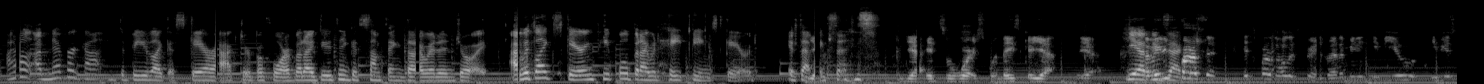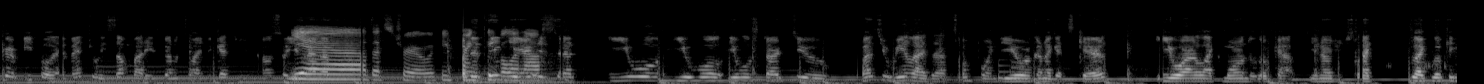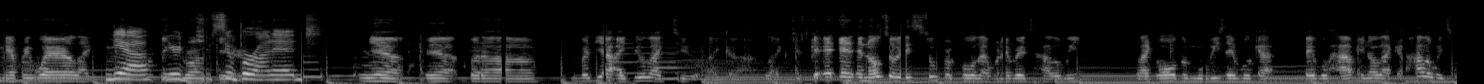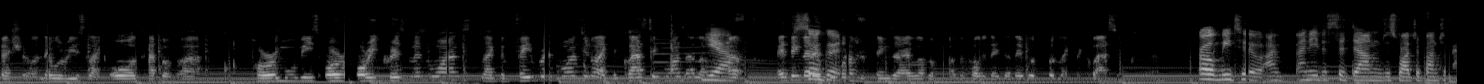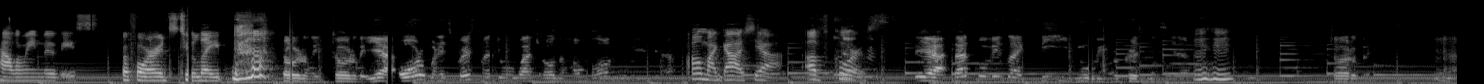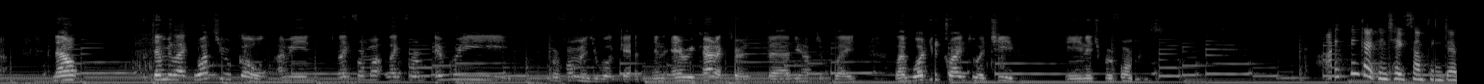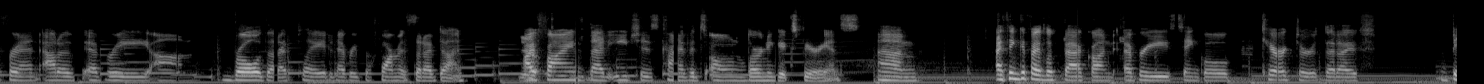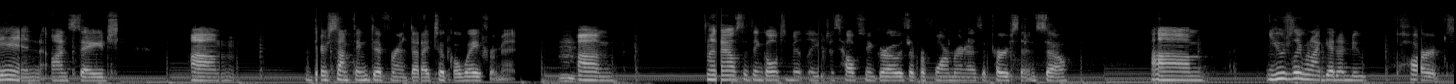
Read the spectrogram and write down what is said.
I don't I've never gotten to be like a scare actor before, but I do think it's something that I would enjoy. I would like scaring people, but I would hate being scared, if that Yeah. makes sense. Yeah, it's worse when they scare. Yeah, yeah. Yeah, I mean, exactly. it's part of the it's part of the whole experience, right? I mean, if you if you scare people, eventually somebody is gonna try to get you. You know, so you kind of yeah, that's true. If you prank people enough. is that you will you will you will start to once you realize that at some point you are gonna get scared, you are like more on the lookout. You know, you're just like like looking everywhere, like Yeah, you're wrong here. super on edge. Yeah, yeah, but uh, but yeah, I do like to like uh like to scare, and, and also it's super cool that whenever it's Halloween, like all the movies they will get they will have you know like a Halloween special, and they will release like all type of uh horror movies or or Christmas ones, like the favorite ones, you know, like the classic ones. I love. Yeah. I, I think that So is good. one of the things that I love about the holidays that they would put like the classics. You know? Oh, me too. I I need to sit down and just watch a bunch of Halloween movies before it's too late. Totally, totally, yeah. Or when it's Christmas, you will watch all the Home Alone movies. Oh my gosh, yeah. Of course. Yeah, that movie is like the movie for Christmas. You know. Mhm. Totally. Yeah. Now, tell me, like, what's your goal? I mean, like from what- like from every performance you will get and every character that you have to play, like, what you try to achieve in each performance. I think I can take something different out of every um, role that I've played and every performance that I've done. I find that each is kind of its own learning experience. Um, I think if I look back on every single character that I've been on stage, um, there's something different that I took away from it. Mm. Um, and I also think ultimately it just helps me grow as a performer and as a person. So, um, usually when I get a new part,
